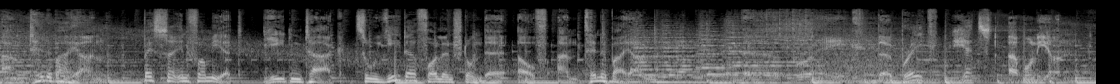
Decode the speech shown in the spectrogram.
Antenne Bayern. Besser informiert. Jeden Tag. Zu jeder vollen Stunde auf Antenne Bayern. The Break. The Break. Jetzt abonnieren.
